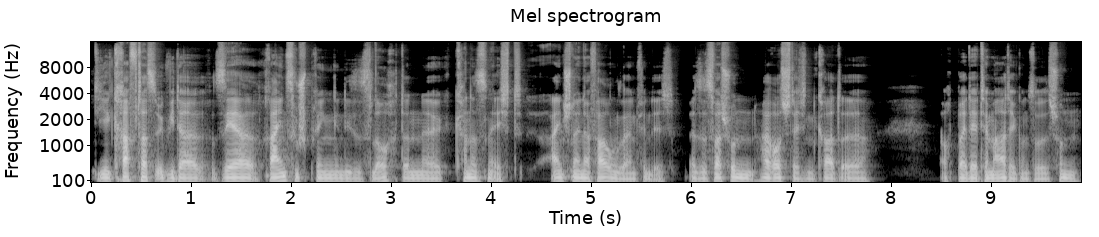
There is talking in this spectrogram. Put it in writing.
die Kraft hast, irgendwie da sehr reinzuspringen in dieses Loch, dann äh, kann das eine echt einschneidende Erfahrung sein, finde ich. Also es war schon herausstechend, gerade äh, auch bei der Thematik und so. Das ist schon,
